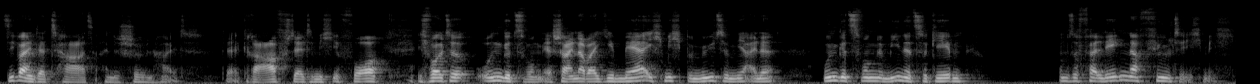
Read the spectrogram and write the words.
Sie war in der Tat eine Schönheit, der Graf stellte mich ihr vor. Ich wollte ungezwungen erscheinen, aber je mehr ich mich bemühte, mir eine ungezwungene Miene zu geben, umso verlegener fühlte ich mich.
